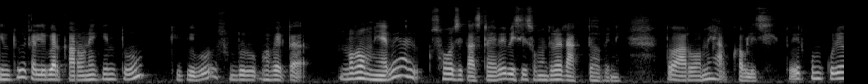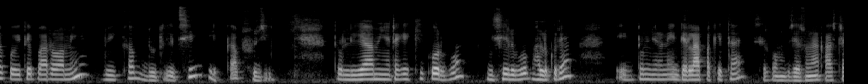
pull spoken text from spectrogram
কিন্তু, এটা লিবার কারণে কিন্তু কী করব, সুন্দরভাবে একটা নরম যাবে আর সহজে কাজটা হবে, বেশি সময় ধরে রাখতে হবে না। তো আরও আমি হাফ কাপ লিছি তো এরকম করে কইতে পারো আমি, দুই কাপ দুধ লিছি এক কাপ সুজি। তো লিয়ে আমি এটাকে কী করব? মিশিয়ে নেব ভালো করে। একদম যেন এই ডেলা পাকে থাকে সেরকম বুঝে শুনে কাজটা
